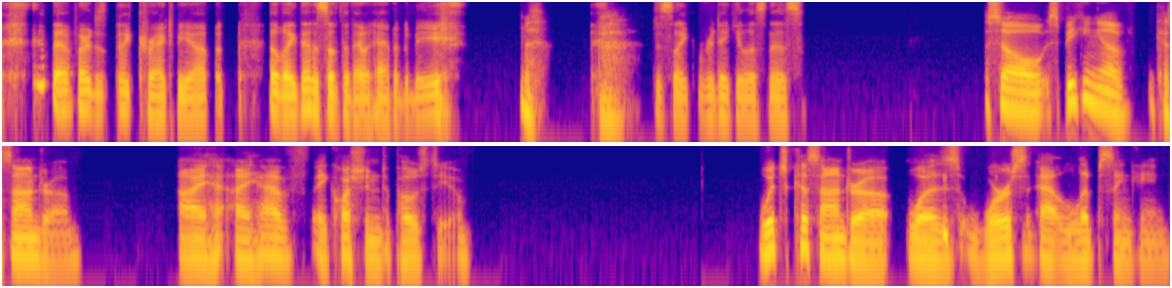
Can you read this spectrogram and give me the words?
that part just like cracked me up. And I'm like, that is something that would happen to me. just like ridiculousness. So speaking of Cassandra, I ha- I have a question to pose to you. Which Cassandra was worse at lip syncing?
